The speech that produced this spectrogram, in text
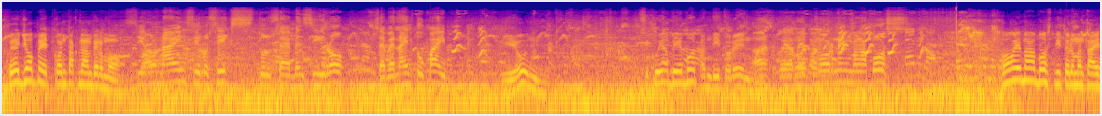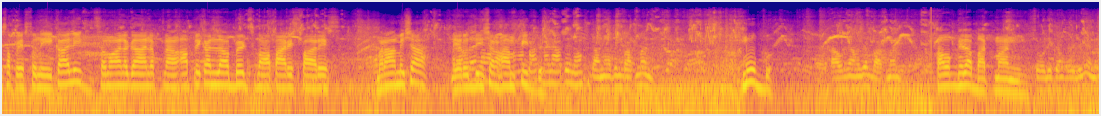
Kuya Jopet, contact number mo. 0906-270-7925. Yun. Si Kuya Bebot, andito rin. Ah, Kuya Good Bebon. morning mga boss. Okay mga boss, dito naman tayo sa pwesto ni Khalid sa mga naghahanap ng African lovebirds, mga pares-pares. Marami siya. Meron din siyang hampid. Batman natin, no? Daan natin Batman. Move. Oh, tawag naman dyan, Batman. Tawag nila Batman. Solid ang ulo niya, no?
